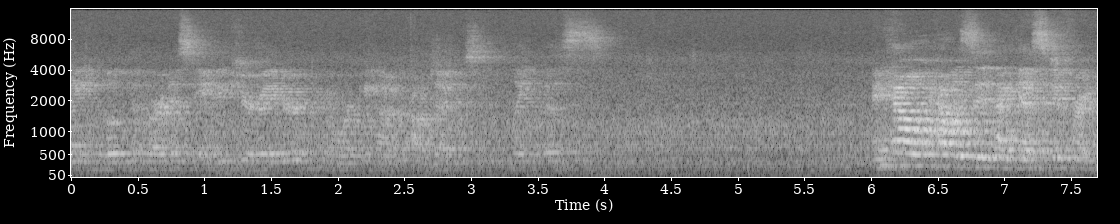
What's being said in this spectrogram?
being both an artist and a curator and working on a project like this? And how, how is it, I guess, different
